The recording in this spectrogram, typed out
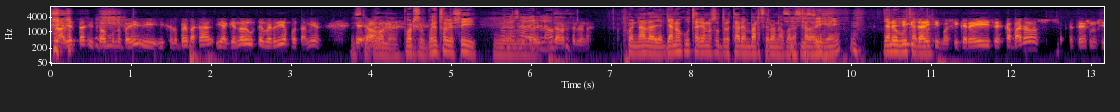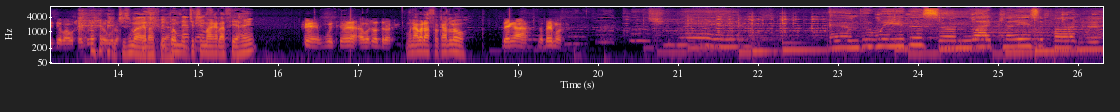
son abiertas y todo el mundo puede ir y, y se lo puede pasar. Y a quien no le guste perdidos, pues también. Que, vamos, Estupendo. Por supuesto que sí. Bueno saberlo. Pues nada, ya, ya nos gustaría a nosotros estar en Barcelona para Sí, estar sí. ahí, ¿eh? Ya nos gustaría. invitadísimo. Si queréis escaparos, tenéis un sitio para vosotros, seguro. Muchísimas gracias. Pues Gracias. muchísimas gracias, ¿eh? Muchas gracias a vosotros. Un abrazo, Carlos. Venga, nos vemos. And the way the sunlight plays upon her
